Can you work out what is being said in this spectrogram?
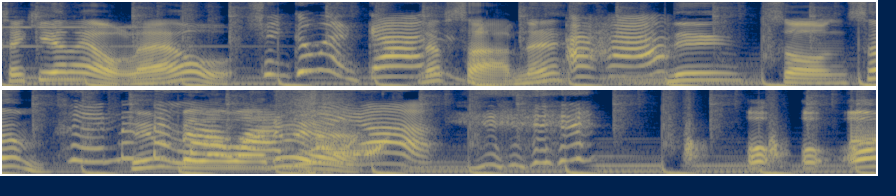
ฉันคิดอะไรออกแล้ว ฉันก็เหมือนกันนับสามนะอะฮะหนึ่งสองสามพื้นมันพื้นเป็นเป็นลาลาวาวาด้ด้ววยยอะอะโอ้โอ้โอ้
